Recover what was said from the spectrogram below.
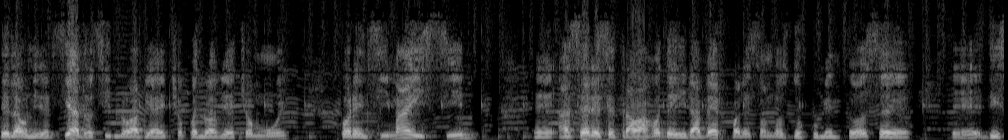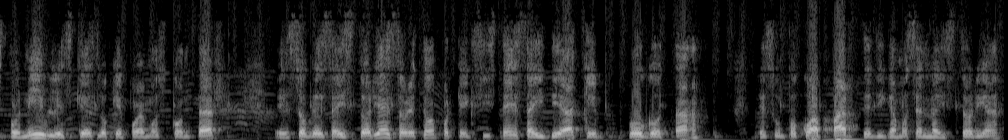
de la universidad, o si lo había hecho, pues lo había hecho muy por encima y sin eh, hacer ese trabajo de ir a ver cuáles son los documentos eh, disponibles, qué es lo que podemos contar sobre esa historia y sobre todo porque existe esa idea que Bogotá es un poco aparte, digamos, en la historia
